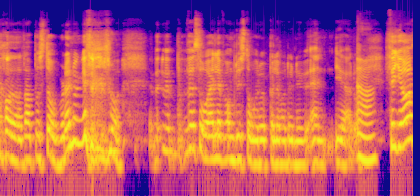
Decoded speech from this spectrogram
röva på stolen ungefär så. så. Eller om du står upp eller vad du nu än gör då. Ja. För jag,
